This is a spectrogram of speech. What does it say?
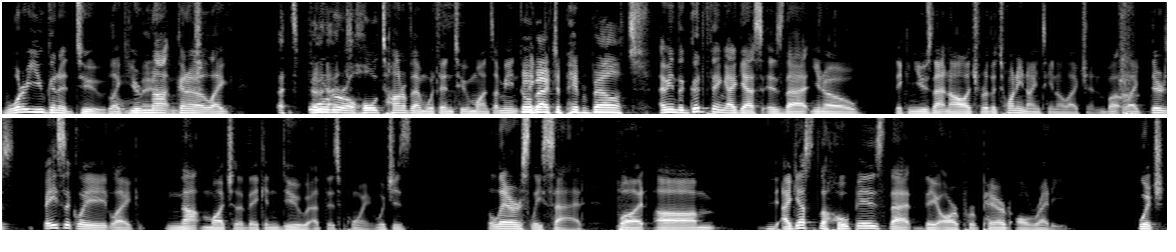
what are you gonna do? Like you're not Oh, gonna like That's order a whole ton of them within two months. I mean, go I, back to paper ballots. I mean, the good thing I guess is that you know they can use that knowledge for the 2019 election, but like there's basically like not much that they can do at this point, which is hilariously sad. But um, I guess the hope is that they are prepared already, which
